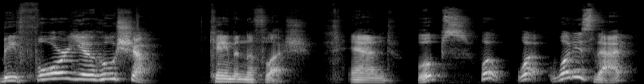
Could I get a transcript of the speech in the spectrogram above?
before Yahusha came in the flesh. And, oops, what, what, what is that?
